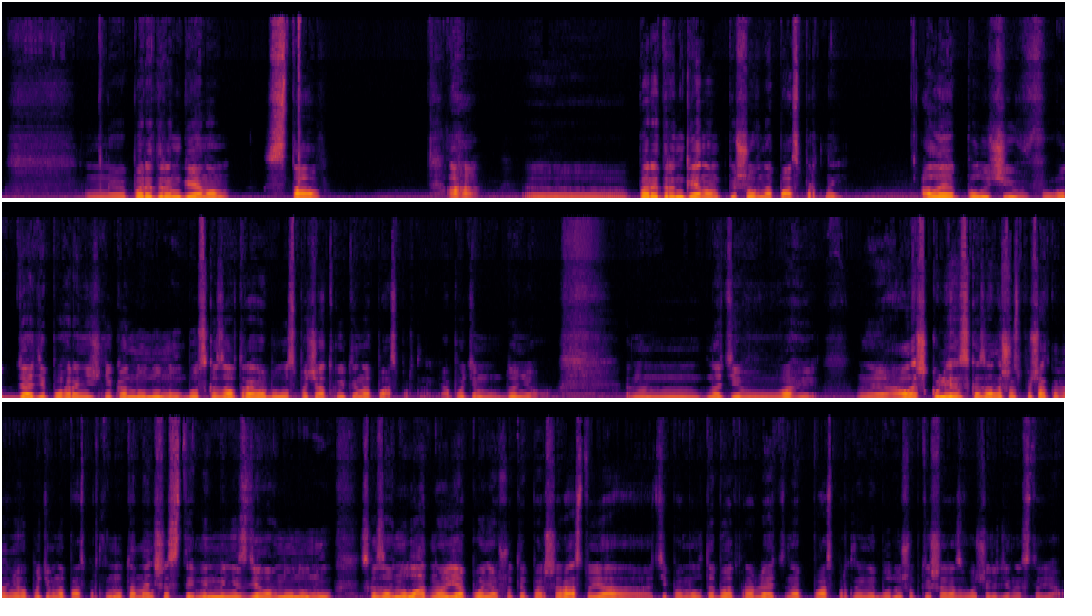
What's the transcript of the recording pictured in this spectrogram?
Е, Перед рентгеном став. Ага. Е, Перед рентгеном пішов на паспортний. Але отримав від дяді пограничника ну-ну-ну, бо сказав, треба було спочатку йти на паспортний, а потім до нього на ті ваги. Е, Але ж колеги сказали, що спочатку до нього, потім на паспортний. Ну та менше з тим. Він мені зробив ну-ну-ну, сказав, ну ладно, я зрозумів, що ти перший раз, то я, типу, мол, тебе відправляти на паспортний не буду, щоб ти ще раз в очереді не стояв.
